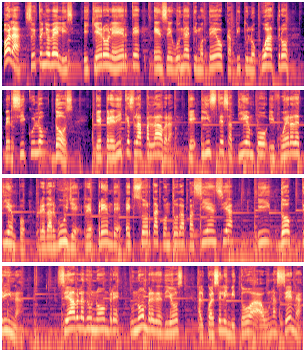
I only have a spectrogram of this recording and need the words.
Hola, soy Toño Vélez y quiero leerte en 2 de Timoteo capítulo 4 versículo 2, que prediques la palabra, que instes a tiempo y fuera de tiempo, redarguye, reprende, exhorta con toda paciencia y doctrina. Se habla de un hombre, un hombre de Dios al cual se le invitó a una cena,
